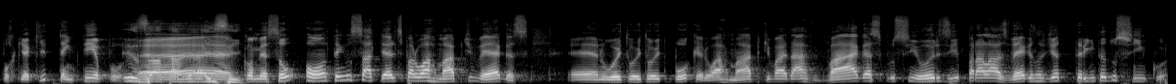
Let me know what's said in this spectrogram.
porque aqui tem tempo. Exatamente, É. Começou ontem os satélites para o Armap de Vegas, é, no 888 Poker, o Armap que vai dar vagas para os senhores ir para Las Vegas no dia 30 do 5.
